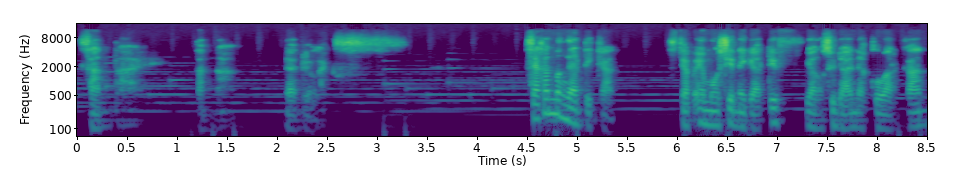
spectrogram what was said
Santai, tenang, dan rileks. Saya akan menggantikan setiap emosi negatif yang sudah Anda keluarkan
